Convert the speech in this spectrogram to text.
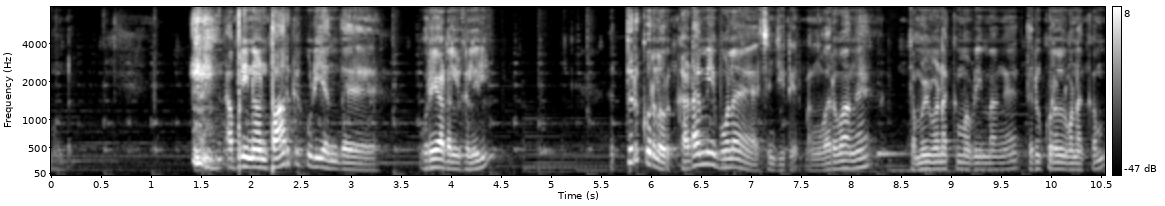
உண்டு. அப்படி நான் பார்க்கக்கூடிய அந்த உரையாடல்களில் திருக்குறள் ஒரு கடமை போல் செஞ்சுட்டே இருப்பாங்க. வருவாங்க தமிழ் வணக்கம் அப்படிம்பாங்க. திருக்குறள் வணக்கம்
